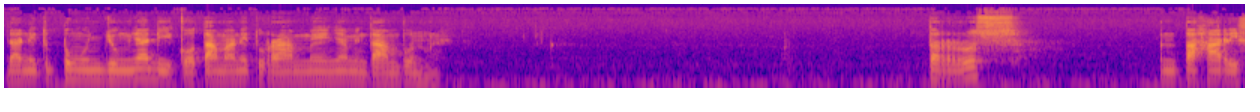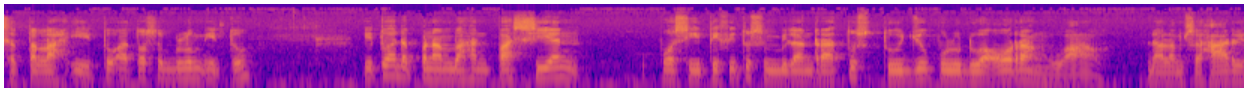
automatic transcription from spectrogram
dan itu pengunjungnya di kota mana itu ramenya minta ampun. Terus entah hari setelah itu atau sebelum itu itu ada penambahan pasien positif itu 972 orang. Wow dalam sehari.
